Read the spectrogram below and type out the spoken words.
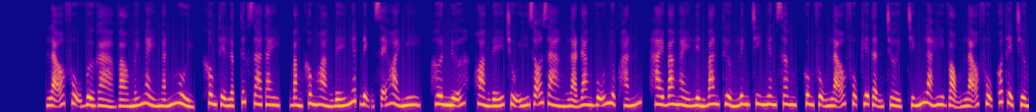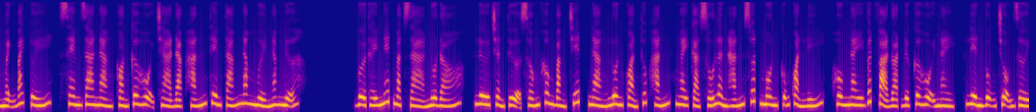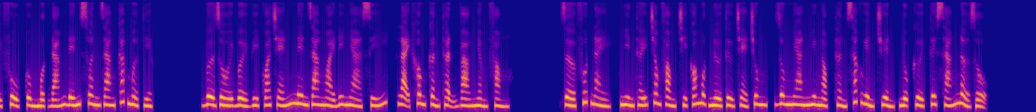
Lão phụ vừa gả vào mấy ngày ngắn ngủi, không thể lập tức ra tay, bằng không hoàng đế nhất định sẽ hoài nghi, hơn nữa, hoàng đế chủ ý rõ ràng là đang vũ nhục hắn, hai ba ngày liền ban thưởng linh chi nhân sâm, cung phụng lão phụ kia tận trời, chính là hy vọng lão phụ có thể trường mệnh bách tuế, xem ra nàng còn cơ hội trà đạp hắn thêm 8 năm 10 năm nữa. Vừa thấy nét mặt già nua đó, Lư Trần tựa sống không bằng chết, nàng luôn quản thúc hắn, ngay cả số lần hắn xuất môn cũng quản lý, hôm nay vất vả đoạt được cơ hội này, liền vụng trộm rời phủ cùng một đám đến Xuân Giang các mở tiệc. Vừa rồi bởi vì quá chén nên ra ngoài đi nhà xí, lại không cẩn thận vào nhầm phòng. Giờ phút này, nhìn thấy trong phòng chỉ có một nửa tử trẻ trung, dung nhan như ngọc thần sắc huyền truyền, nụ cười tươi sáng nở rộ.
